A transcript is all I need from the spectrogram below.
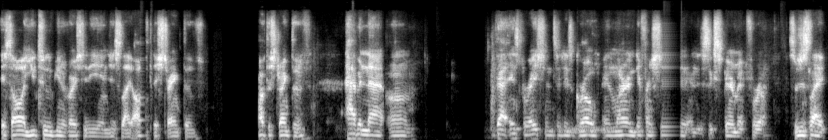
It's all YouTube University and just like off the strength of, off the strength of having that um, that inspiration to just grow and learn different shit and just experiment for real. So just like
